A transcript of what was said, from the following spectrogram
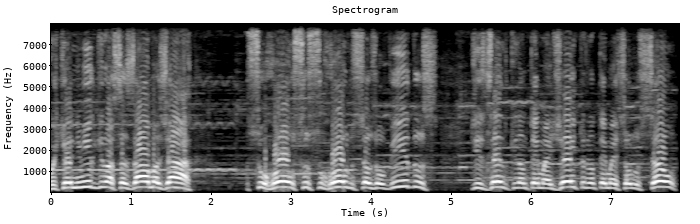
Porque o inimigo de nossas almas já surrou, sussurrou nos seus ouvidos, dizendo que não tem mais jeito, não tem mais solução,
